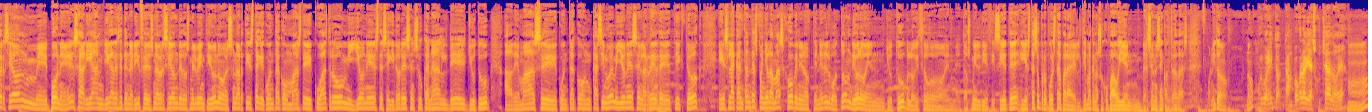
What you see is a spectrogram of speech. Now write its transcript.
versión me pone, es Arián, llega desde Tenerife, es una versión de 2021, es un artista que cuenta con más de 4 millones de seguidores en su canal de YouTube, además eh, cuenta con casi 9 millones en la red de TikTok, es la cantante española más joven en obtener el botón de oro en YouTube, lo hizo en 2017 y esta es su propuesta para el tema que nos ocupa hoy en versiones encontradas. Bonito, ¿no? Muy bonito. Tampoco lo había escuchado, ¿eh? Mm.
